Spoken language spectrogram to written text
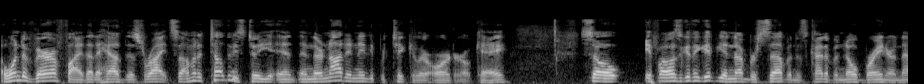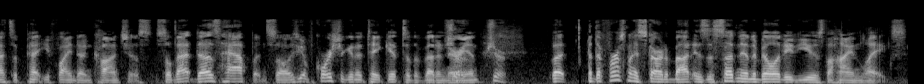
I wanted to verify that I had this right. So I'm going to tell these to you, and, and they're not in any particular order, okay? So if I was going to give you a number seven, it's kind of a no-brainer, and that's a pet you find unconscious. So that does happen. So of course you're going to take it to the veterinarian. Sure. But the first one I start about is the sudden inability to use the hind legs.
